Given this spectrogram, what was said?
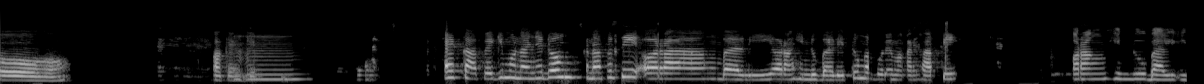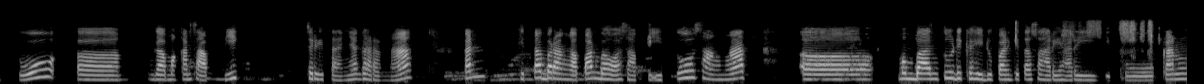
Oh. Oke, oke. Mm-mm. Eh, Kak Peggy mau nanya dong, kenapa sih orang Bali, orang Hindu Bali itu nggak boleh makan sapi? Orang Hindu Bali itu eh, nggak makan sapi ceritanya karena kan kita beranggapan bahwa sapi itu sangat eh, membantu di kehidupan kita sehari-hari gitu kan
